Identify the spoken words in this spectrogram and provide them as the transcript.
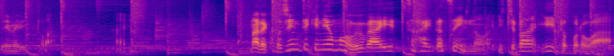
デメリットは。はい。まあ、で、個人的に思う UberEats 配達員の一番いいところは、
